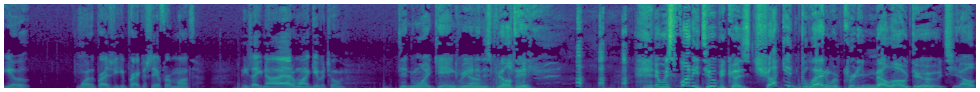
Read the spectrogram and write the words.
you know one of the prizes you could practice there for a month. And he's like, no, I don't want to give it to him. Didn't want Gang Green No. in his building. it was funny too because Chuck and Glenn were pretty mellow dudes, you know.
